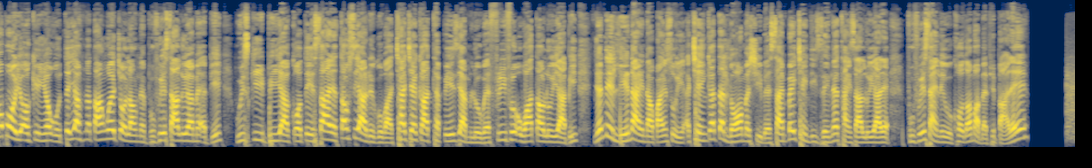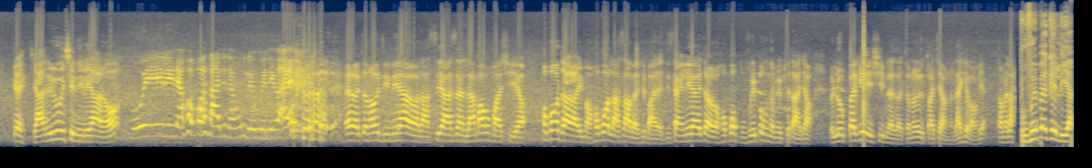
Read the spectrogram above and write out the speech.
ဟော့ပေါ်ရောအကင်ရောကိုတစ်ယောက်2000ခွဲကျော်လောက်နဲ့ဘူဖေးစားလို့ရမယ့်အပြင်ဝီစကီဘီယာကော်တေစတဲ့တောက်စရာတွေကိုပါချက်ချက်ကထပ်ပေးစရာမလိုပဲ free flow အဝါတောက်လို့ရပြီးညနေ4နာရီနောက်ပိုင်းဆိုရင်အချိန်ကတ်သက်လောမရှိပဲစိုင်ပိတ်ချိန်ထိဇိမ်နဲ့ထိုင်စားလို့ရတဲ့ဘူဖေးဆိုင်လေးကိုခေါ်သွားမှာပဲဖြစ်ပါတယ်ကဲရာသီဥတုအခြေအနေလေးကတော့မိုးရေးလေး နဲ့ဟော့ပေါ့စားချင်တဲ့မှုလေးဝင်နေပါရဲ့အဲ့တော့ကျွန်တော်တို့ဒီနေ့ကတော့ဒါဆရာဆန်လမ်းမပေါ်မှာရှိရဟော့ပေါ့ဒါရိုင်းမှာဟော့ပေါ့လာစားပဲဖြစ်ပါတယ်ဒီဆိုင်လေးကကျတော့ဟော့ပေါ့ဘူဖေးပုံစံမျိုးဖြစ်တာကြောင့်ဘယ်လို package ရှိမလဲဆိုတော့ကျွန်တော်တို့တွားကြည့်အောင်နော်လိုက်ခဲ့ပါအောင်ဗျတမ်းမလားဘူဖေးပက်ကက်လေးက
